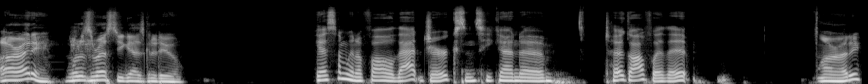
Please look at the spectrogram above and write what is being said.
Alrighty. What is the rest of you guys gonna do? Guess I'm gonna follow that jerk since he kind of took off with it. Alrighty.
